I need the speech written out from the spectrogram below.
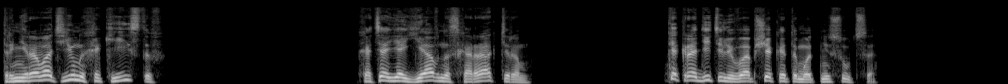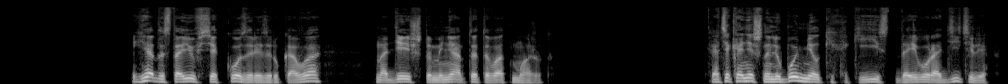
Тренировать юных хоккеистов? Хотя я явно с характером. Как родители вообще к этому отнесутся? Я достаю все козыри из рукава, надеясь, что меня от этого отмажут. Хотя, конечно, любой мелкий хоккеист, да его родители —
